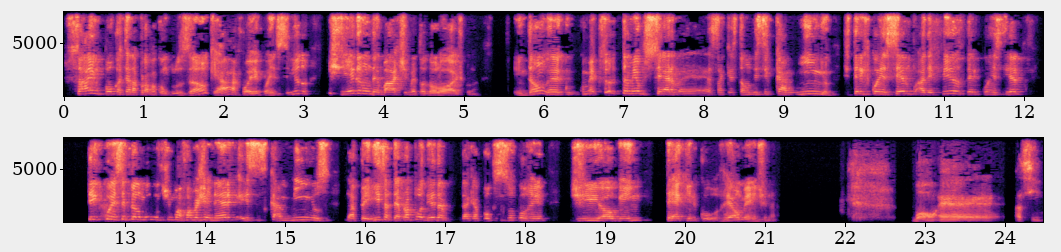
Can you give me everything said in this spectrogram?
sai um pouco até da própria conclusão, que ah, foi reconhecido, e chega num debate metodológico. Então, é, como é que o senhor também observa é, essa questão desse caminho, de ter que conhecer a defesa, ter que conhecer, tem que conhecer pelo menos de uma forma genérica esses caminhos da perícia, até para poder daqui a pouco se socorrer de alguém técnico realmente, né? Bom, é, assim,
